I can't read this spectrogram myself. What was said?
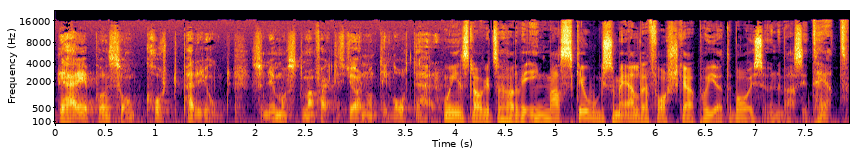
det här är på en sån kort period, så nu måste man faktiskt göra någonting åt det här. Och i inslaget så hörde vi Ingmar Skog som är äldreforskare på Göteborgs universitet.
